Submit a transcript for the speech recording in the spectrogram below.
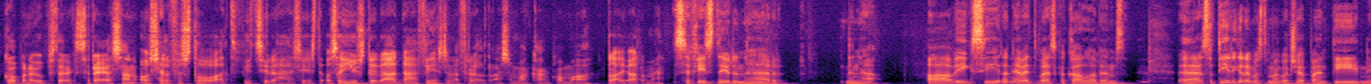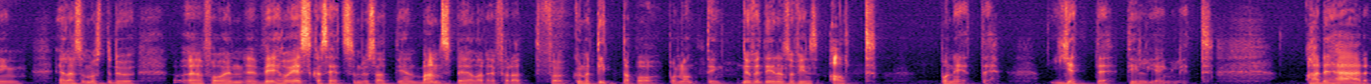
gå på den upptäcktsresan och själv förstå att vitsi det här sista. Och sen just det där, där finns den där föräldrar som man kan komma och dra i armen. Sen finns det ju den här, den här avigsidan, jag vet inte vad jag ska kalla den. Eh, Så tidigare måste man gå och köpa en tidning eller så måste du eh, få en eh, VHS-kassett som du satt i en bandspelare för att för kunna titta på, på någonting. Nu för tiden så finns allt på nätet. Jättetillgängligt. Har det här,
